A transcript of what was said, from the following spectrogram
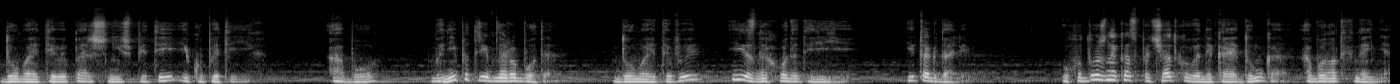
Думаєте ви перш ніж піти і купити їх. Або мені потрібна робота. Думаєте ви і знаходите її. І так далі. У художника спочатку виникає думка або натхнення,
